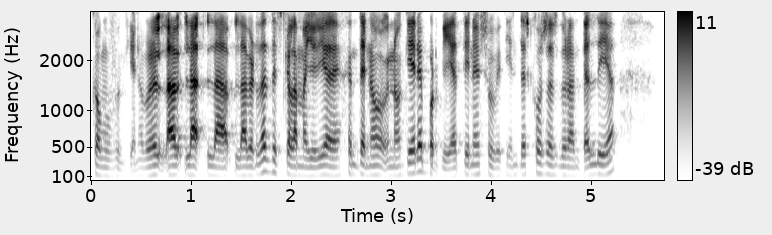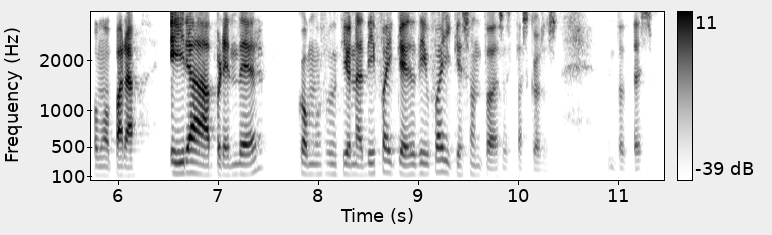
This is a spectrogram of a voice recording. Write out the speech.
cómo funciona. Pero la, la- la- verdad es que la mayoría de gente no, no quiere porque ya tiene suficientes cosas durante el día como para ir a aprender cómo funciona DeFi, qué es DeFi y qué son todas estas cosas. Entonces,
